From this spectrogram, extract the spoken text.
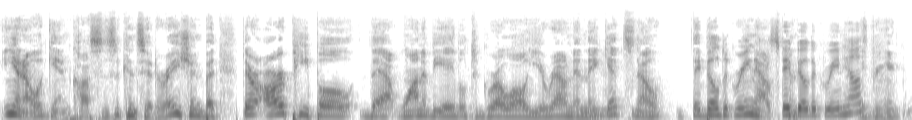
you know, again, cost is a consideration, but there are people that want to be able to grow all year round, and they mm-hmm. get snow. They build a greenhouse. They build a greenhouse. They bring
